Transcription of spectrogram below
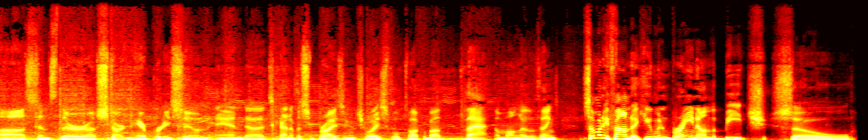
uh, since they're uh, starting here pretty soon, and uh, it's kind of a surprising choice. We'll talk about that, among other things. Somebody found a human brain on the beach, so.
